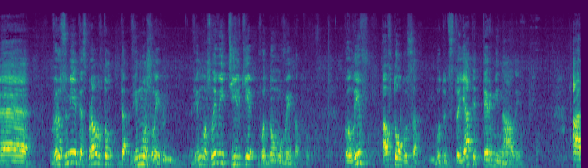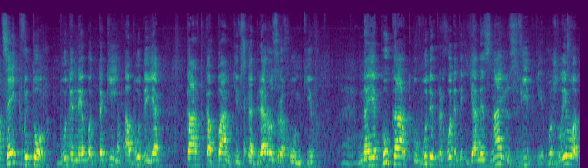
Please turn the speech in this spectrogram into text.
Е, ви розумієте, справа в тому, да, він можливий. Він можливий тільки в одному випадку. Коли в автобусах будуть стояти термінали, а цей квиток буде не от такий, а буде як картка банківська для розрахунків. На яку картку буде приходити, я не знаю звідки. Можливо,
